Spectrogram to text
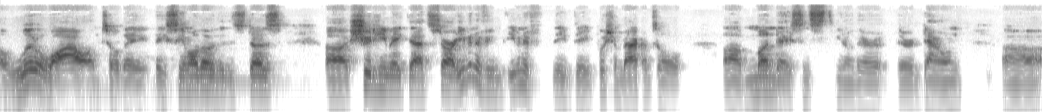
a little while until they, they see him. Although this does, uh, should he make that start, even if he, even if they, they push him back until uh, Monday, since you know they're they're down uh,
